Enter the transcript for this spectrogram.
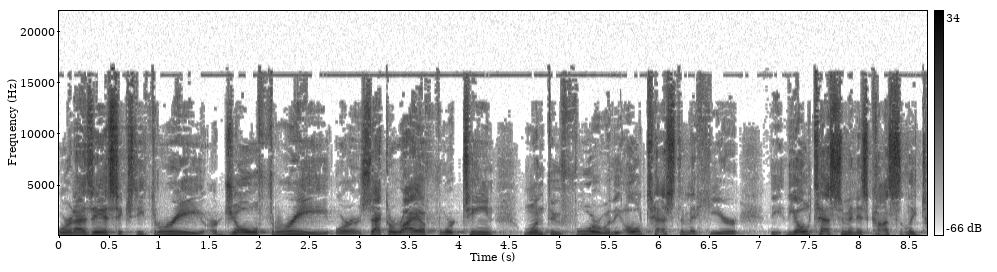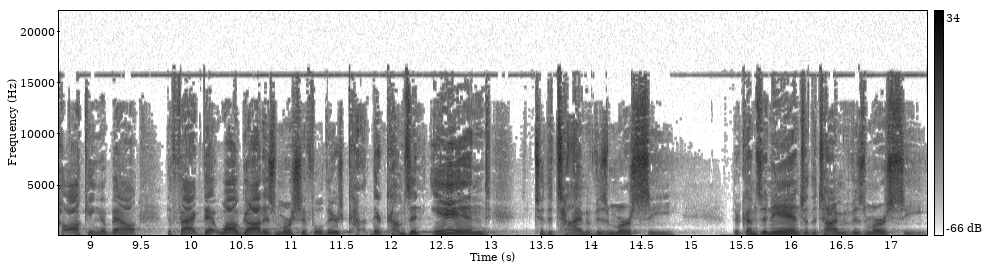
or in Isaiah 63, or Joel 3, or Zechariah 14, 1 through 4, where the Old Testament here, the, the Old Testament is constantly talking about the fact that while God is merciful, there's, there comes an end to the time of his mercy. There comes an end to the time of his mercy.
